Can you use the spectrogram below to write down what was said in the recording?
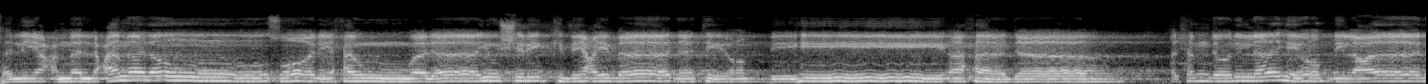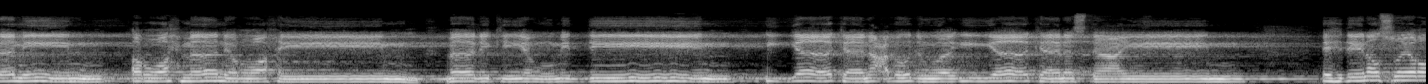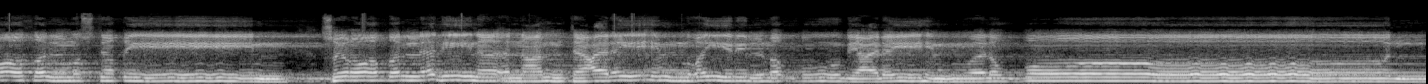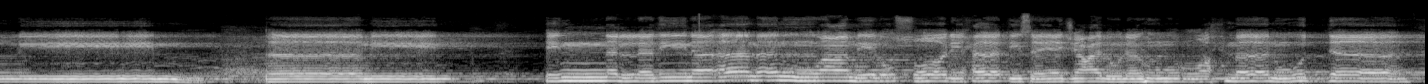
فليعمل عملا صالحا ولا يشرك بعبادة ربه أحدا. الحمد لله رب العالمين. الرحمن الرحيم. مالك يوم الدين. إياك نعبد وإياك نستعين. اهدنا الصراط المستقيم. صراط الذين أنعمت عليهم غير المغضوب عليهم ولا الضالين. آمين. إن الذين آمنوا وعملوا الصالحات سيجعل لهم الرحمن وداً.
